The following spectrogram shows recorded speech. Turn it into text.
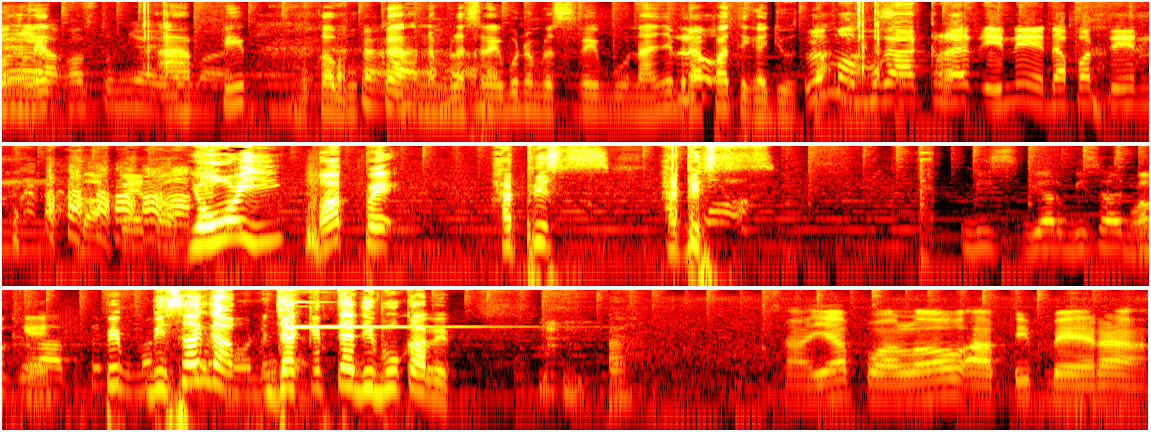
Eh, ngeliat kostumnya ya, Apip buka-buka 16 ribu 16 ribu nanya Lu- berapa 3 juta. Lu mau buka crate ini dapetin Bape tuh. Yoi, Bape. Habis, habis. Bis- biar bisa Oke. digelapin. Pip bisa nggak jaketnya dibuka, Pip? Saya follow Apip berak.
